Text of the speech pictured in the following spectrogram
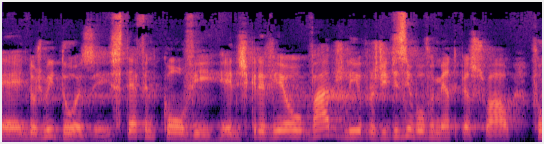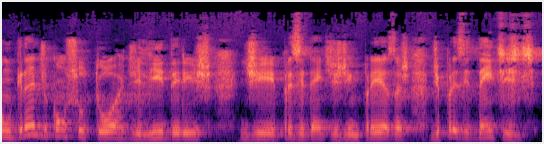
É, em 2012, Stephen Covey, ele escreveu vários livros de desenvolvimento pessoal, foi um grande consultor de líderes, de presidentes de empresas, de presidentes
